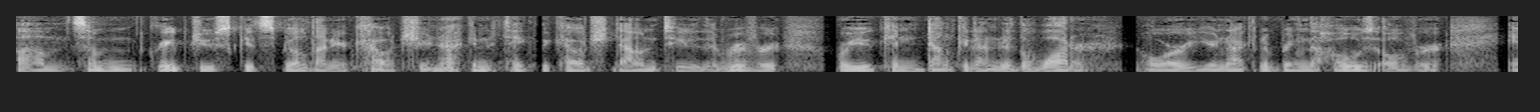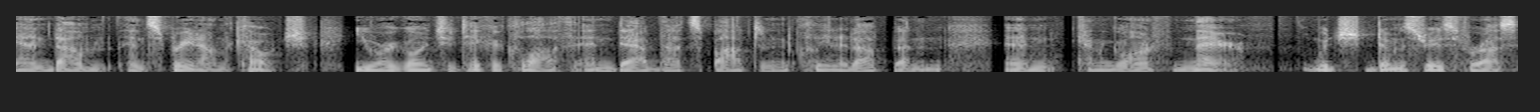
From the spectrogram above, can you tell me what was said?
um, some grape juice gets spilled on your couch, you're not going to take the couch down to the river where you can dunk it under the water or you're not going to bring the hose over and um, and spray on the couch. You are going to take a cloth and dab that spot and clean it up and and kind of go on from there. Which demonstrates for us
